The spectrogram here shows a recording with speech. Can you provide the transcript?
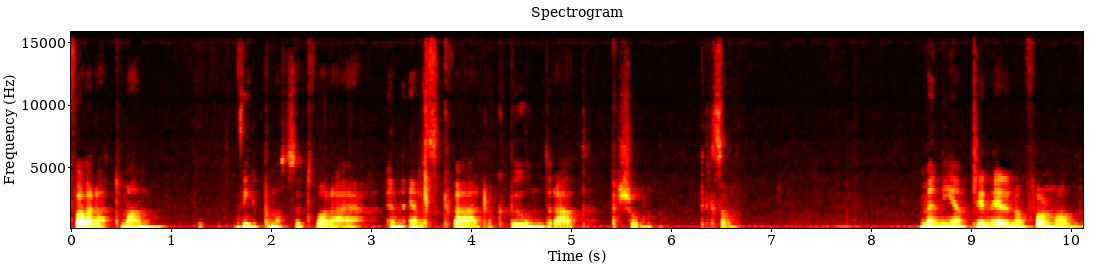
för att man vill på något sätt vara en älskvärd och beundrad person. Men egentligen är det någon form av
